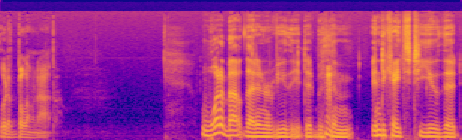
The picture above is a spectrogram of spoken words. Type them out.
would have blown up. What about that interview that you did with hmm. him indicates to you that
